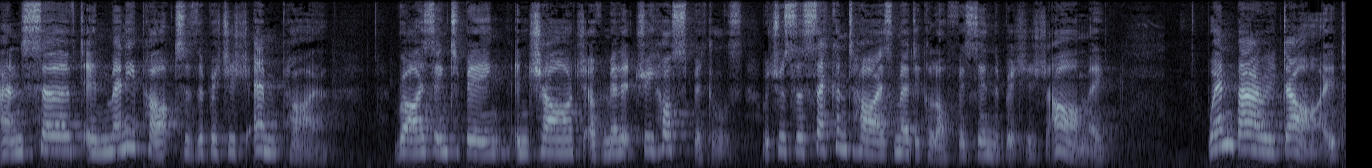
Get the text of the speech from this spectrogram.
and served in many parts of the British Empire, rising to being in charge of military hospitals, which was the second highest medical office in the British Army. When Barry died,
